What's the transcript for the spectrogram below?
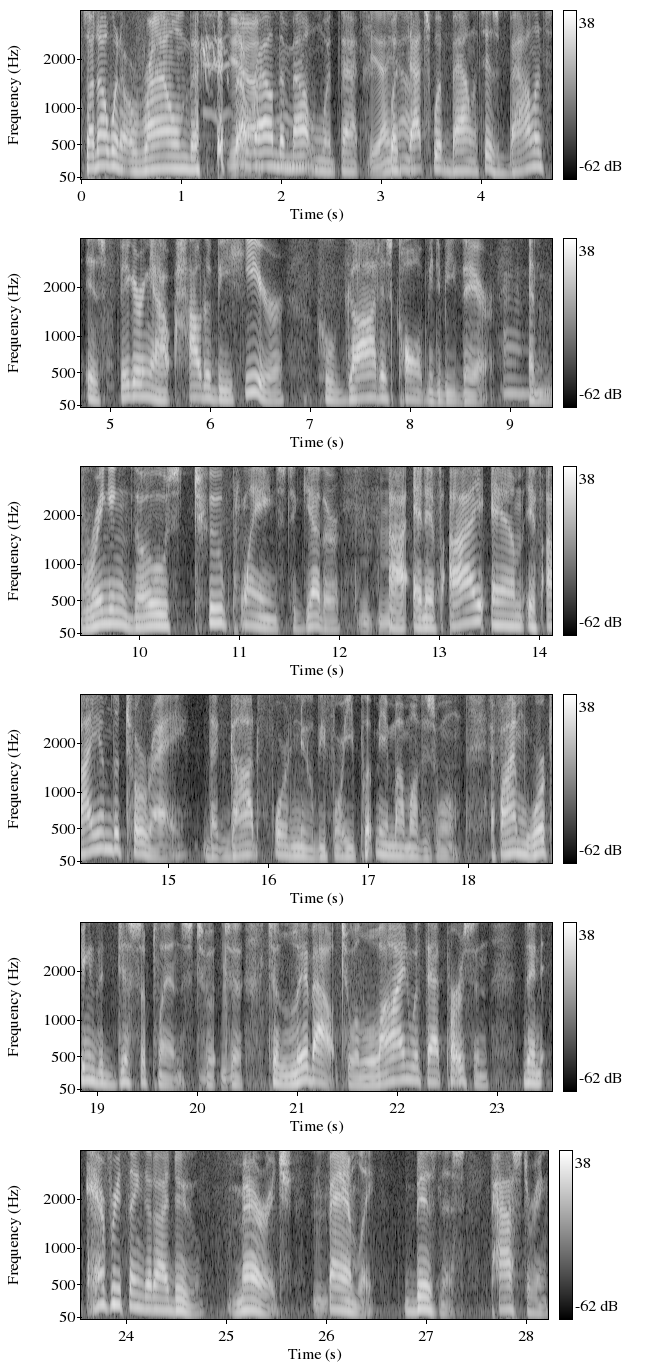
So I know I went around the Yeah. around the mountain with that, Yeah, but yeah. that's what balance is. Balance is figuring out how to be here who God has called me to be there and bringing those two planes together. Mm-hmm. Uh, and if I am if I am the Touré, that God foreknew before He put me in my mother's womb, if I'm working the disciplines to, mm-hmm. to, to live out, to align with that person, then everything that I do, marriage, mm-hmm. family, business, pastoring,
